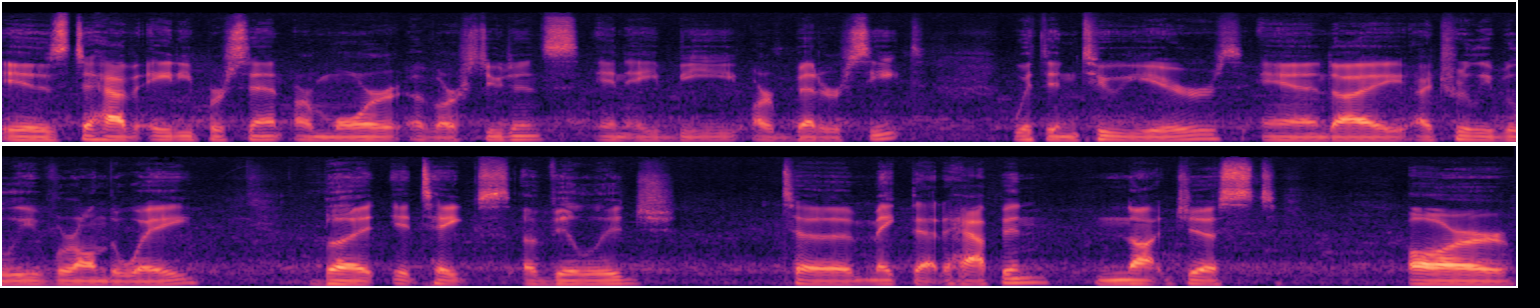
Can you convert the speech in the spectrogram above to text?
is to have 80% or more of our students in a B or better seat within two years, and I, I truly believe we're on the way. But it takes a village to make that happen, not just our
